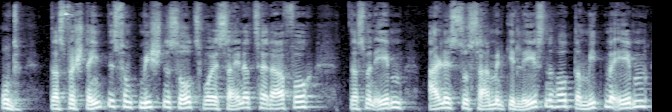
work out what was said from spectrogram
Und das Verständnis vom gemischten Satz war es seinerzeit einfach, dass man eben alles zusammen gelesen hat, damit man eben,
